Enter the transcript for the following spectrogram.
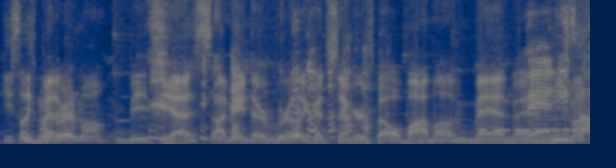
He's like He's my grandma. BTS. I mean, they're really good singers, but Obama, man, man. Man, He's, He's my hot.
